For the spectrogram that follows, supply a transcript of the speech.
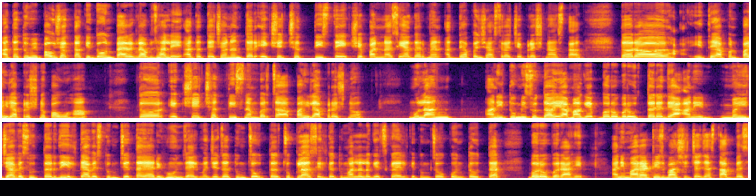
आता तुम्ही पाहू शकता की दोन पॅराग्राफ झाले. आता त्याच्यानंतर एकशे छत्तीस ते एकशे पन्नास या दरम्यान अध्यापनशास्त्राचे प्रश्न असतात. तर इथे आपण पहिला प्रश्न पाहू हा. तर एकशे छत्तीस नंबरचा पहिला प्रश्न मुलां आणि तुम्ही सुद्धा यामागे बरोबर उत्तरे द्या आणि मी ज्यावेळेस उत्तर देईल त्यावेळेस तुमची तयारी होऊन जाईल. म्हणजे जर तुमचं उत्तर चुकलं असेल तर तुम्हाला लगेच कळेल की तुमचं कोणतं उत्तर बरोबर आहे. आणि मराठीच भाषेचा जास्त अभ्यास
